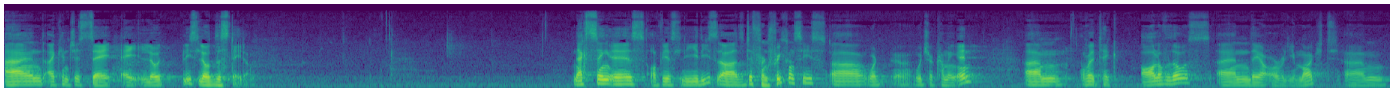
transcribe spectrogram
And I can just say, hey, load, please load this data. Next thing is, obviously, these are the different frequencies uh, what, uh, which are coming in. Um, I will take all of those, and they are already marked. Um,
